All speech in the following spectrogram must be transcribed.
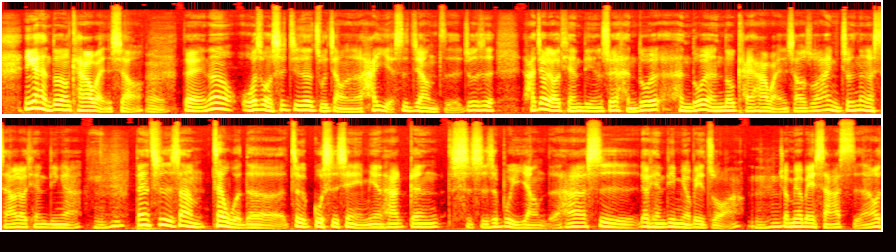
应该很多人开他玩笑，嗯，对。那我所设计的主角呢，他也是这样子，就是他叫聊天丁，所以很多很多人都开他玩笑说：“哎，你就是那个谁要聊天丁啊？”但事实上，在我的这个故事线里面，他跟史实是不一样的。他是廖天丁没有被抓，就没有被杀死，然后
